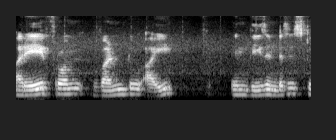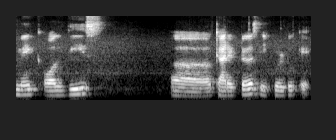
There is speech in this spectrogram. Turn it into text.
array from 1 to i in these indices to make all these uh, characters equal to a.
